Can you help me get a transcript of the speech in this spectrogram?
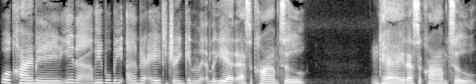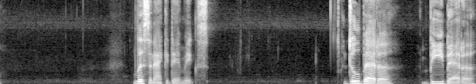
Well, Carmen, you know, people be underage drinking. Yeah, that's a crime too. Okay, that's a crime too. Listen, Akademiks, do better, be better,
